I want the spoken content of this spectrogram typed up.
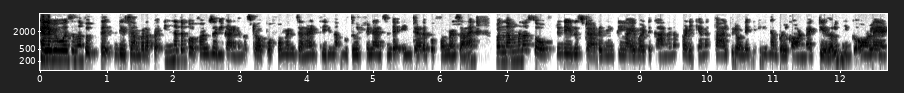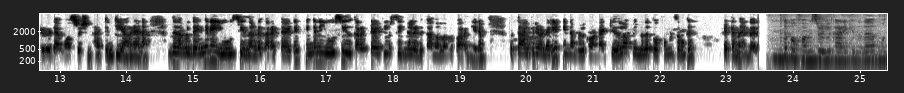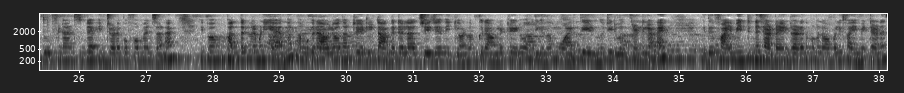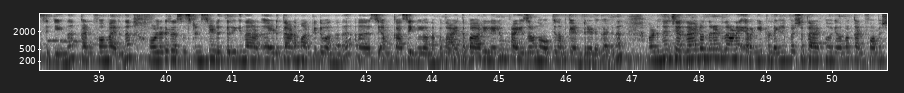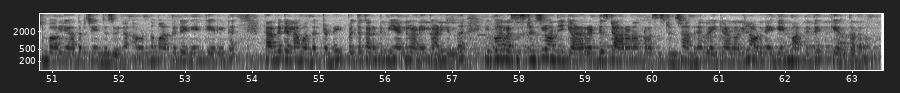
Hello viewers ഇന്ന് fifth December അപ്പൊ ഇന്നത്തെ പെർഫോമൻസിൽ കാണിക്കുന്ന സ്റ്റോക്ക് പെർഫോമൻസ് ആണ്. എടുത്തിരിക്കുന്ന മുത്തൂറ്റ് ഫിനാൻസിന്റെ ഇന്ത്യയുടെ പെർഫോമൻസ് ആണ്. അപ്പൊ നമ്മുടെ സോഫ്റ്റിന്റെ ഒരു സ്റ്റാർട്ട് നിങ്ങൾക്ക് ലൈവായിട്ട് കാണാനും പഠിക്കാനും താല്പര്യം ഉണ്ടെങ്കിൽ ഈ നമ്പറിൽ കോൺടാക്ട് ചെയ്തോളൂ. നിങ്ങൾക്ക് ഓൺലൈൻ ആയിട്ട് ഒരു ഡെമോൺസ്ട്രേഷൻ അറ്റൻഡ് ചെയ്യാനാണ് ഇത് നമ്മൾ ഇത് എങ്ങനെ യൂസ് ചെയ്യുന്നുണ്ട് കറക്റ്റ് ആയിട്ട് എങ്ങനെ യൂസ് ചെയ്ത് കറക്റ്റ് ആയിട്ടുള്ള സിഗ്നൽ എടുക്കാന്നുള്ളത് പറഞ്ഞുതരും. അപ്പൊ താല്പര്യം ഉണ്ടെങ്കിൽ ഈ നമ്പറിൽ കോൺടാക്ട് ചെയ്തോളൂ. അപ്പൊ ഇന്നത്തെ പെർഫോമൻസ് നമുക്ക് പെട്ടെന്ന് കണ്ടുവരാം ഇന്നത്തെ പെർഫോമൻസുകളിൽ കാണിക്കുന്നത് മുത്തൂർ ഫിനാൻസിന്റെ ഇൻട്രോയുടെ പെർഫോമൻസ് ആണ്. ഇപ്പം പന്ത്രണ്ട് മണിയായിരുന്നു. നമുക്ക് രാവിലെ വന്ന ട്രേഡിൽ ടാർഗറ്റ് എല്ലാം അച്ചീവ് ചെയ്ത് നിൽക്കുകയാണ് നമുക്ക് രാവിലെ ട്രേഡ് വന്നിരിക്കുന്നത് മൂവായിരത്തി എഴുന്നൂറ്റി ഇരുപത്തിരണ്ടിലാണ് ഇത് ഫൈവ് മിനിറ്റിന്റെ ചാർട്ട് ഇൻട്രോയുടെ നമുക്ക് നോർമലി ഫൈവ് മിനിറ്റ് ആണ് സെറ്റ് ചെയ്യുന്നത്. കൺഫേം ആയിരുന്നു. ഓൾറെഡി റെസിസ്റ്റൻസിന് എടുത്തിരിക്കുന്ന എടുത്താണ് മാർക്കറ്റ് വന്നത്. നമുക്ക് ആ സിഗ്നൽ വന്നത് അപ്പോൾ താഴത്തെ ബാറില്ലെങ്കിലും പ്രൈസ് ഓൺ നോക്കി നമുക്ക് എൻട്രി എടുക്കാമായിരുന്നു. അവിടുന്ന് ചെറുതായിട്ട് ഒന്ന് രണ്ട് തവണ ഇറങ്ങിയിട്ടുണ്ടെങ്കിലും പക്ഷേ താഴത്ത് നോക്കി നമ്മൾ കൺഫർമേഷൻ ബാറിൽ യാതൊരു ചേഞ്ചസും ഇല്ല. അവിടുന്ന് മാർക്കറ്റ് എഗെയിൻ കയറിയിട്ട് ടാർഗറ്റ് എല്ലാം വന്നിട്ടുണ്ട്. ഇപ്പോഴത്തെ കറണ്ട് പി ആണ് ഈ കാണിക്കുന്നത്. ഇപ്പോൾ റെസിസ്റ്റൻസിൽ വന്നിരിക്കുകയാണ്. റെഡ് സ്റ്റാർ ആണ് നമ്മുടെ റെസിസ്റ്റൻസ് അതിനെ ബ്രേക്ക് ആണെന്നുണ്ടെങ്കിൽ അവിടുന്ന് എഗെയിൻ മാർക്കറ്റ് കയറി തുടങ്ങും.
